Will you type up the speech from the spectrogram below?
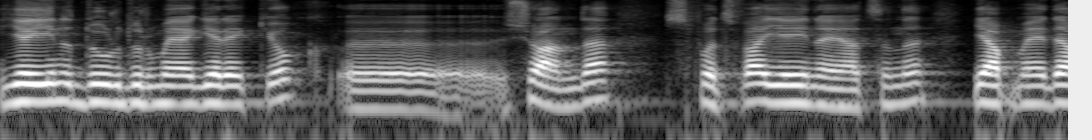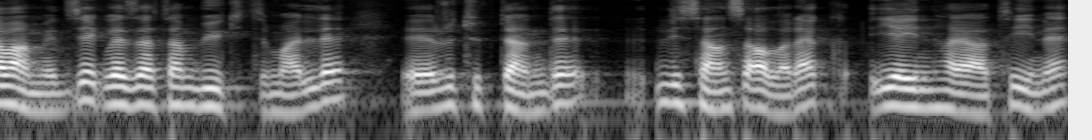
yayını durdurmaya gerek yok. Ee, şu anda Spotify yayın hayatını yapmaya devam edecek ve zaten büyük ihtimalle e, Rütük'ten de lisansı alarak yayın hayatı yine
